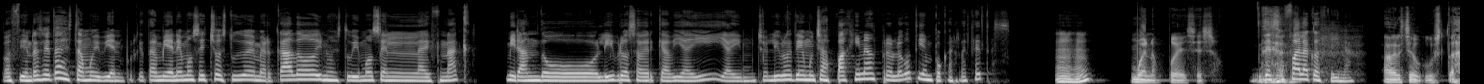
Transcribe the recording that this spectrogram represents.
Los 100 recetas está muy bien, porque también hemos hecho estudio de mercado y nos estuvimos en la FNAC mirando libros a ver qué había ahí. Y hay muchos libros que tienen muchas páginas, pero luego tienen pocas recetas. Ujú. Bueno, pues eso. Del sofá a la cocina. A ver si os gusta.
